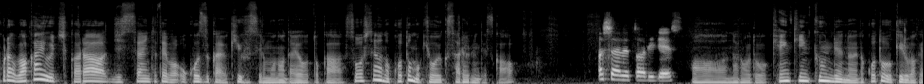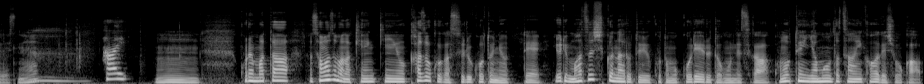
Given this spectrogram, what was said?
これは若いうちから実際に例えばお小遣いを寄付するものだよとか、そうしたようなことも教育されるんですか？おっしゃる通りです。ああ、なるほど。献金訓練のようなことを受けるわけですね。はい。うん、これまた様々な献金を家族がすることによってより貧しくなるということも起こり得ると思うんですがこの点山本さんいかがでしょうか？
